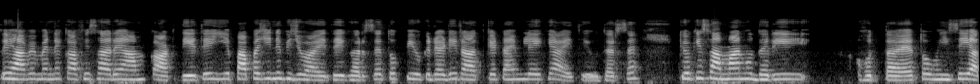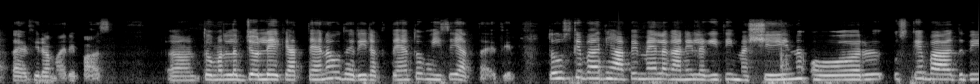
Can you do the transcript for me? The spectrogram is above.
तो यहाँ पे मैंने काफ़ी सारे आम काट दिए थे। ये पापा जी ने भिजवाए थे घर से तो पीयू के डैडी रात के टाइम लेके आए थे उधर से, क्योंकि सामान उधर ही होता है तो वहीं से ही आता है फिर हमारे पास। तो मतलब जो लेके आते हैं ना, उधर ही रखते हैं तो वहीं से आता है फिर। तो उसके बाद यहाँ पे मैं लगाने लगी थी मशीन और उसके बाद भी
